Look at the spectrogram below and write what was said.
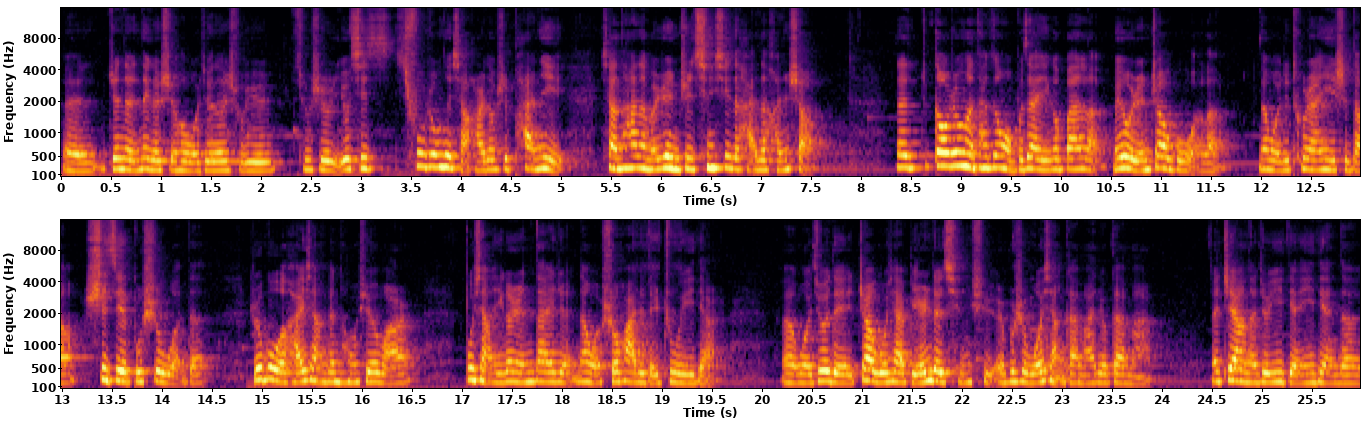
呃，真的那个时候，我觉得属于就是，尤其初中的小孩都是叛逆，像她那么认知清晰的孩子很少。那高中呢，她跟我不在一个班了，没有人照顾我了。那我就突然意识到，世界不是我的。如果我还想跟同学玩儿。不想一个人待着，那我说话就得注意点儿，呃，我就得照顾一下别人的情绪，而不是我想干嘛就干嘛。那这样呢，就一点一点的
